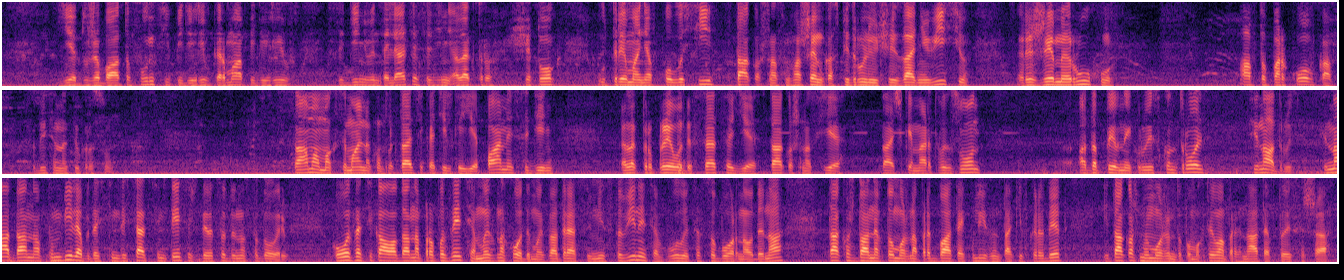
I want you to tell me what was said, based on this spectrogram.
Є дуже багато функцій: підігрів керма, підігрів сидінь, вентиляція сидінь, електрощиток, утримання в полосі. Також у нас машинка з підрулюючою задньою вісю, режими руху, автопарковка. Подивіться на цю красу. Сама максимальна комплектація, яка тільки є. Пам'ять сидінь, електроприводи, все це є. Також у нас є датчики мертвих зон, адаптивний круїз-контроль. Ціна, друзі. Ціна даного автомобіля буде 77 тисяч 990 доларів. Кого зацікавила дана пропозиція, ми знаходимося за адресою місто Вінниця, вулиця Соборна, 1. Також дане авто можна придбати як в лізинг, так і в кредит. І також ми можемо допомогти вам пригнати авто із США.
